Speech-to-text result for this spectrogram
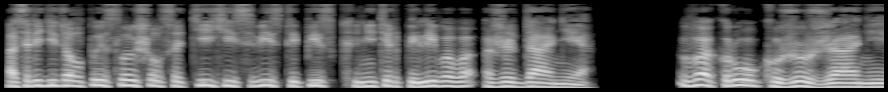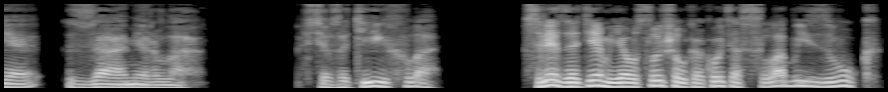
а среди толпы слышался тихий свист и писк нетерпеливого ожидания. Вокруг жужжание замерло. Все затихло. Вслед за тем я услышал какой-то слабый звук.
